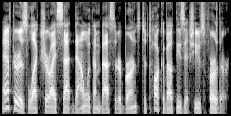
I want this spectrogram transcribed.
After his lecture, I sat down with Ambassador Burns to talk about these issues further.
